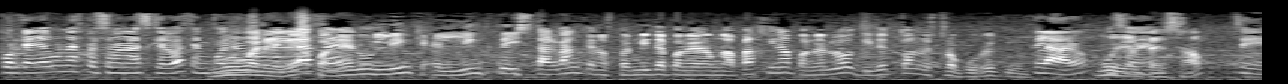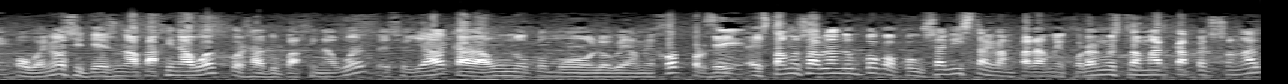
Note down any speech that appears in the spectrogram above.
Porque hay algunas personas que lo hacen. Muy buena idea, enlace- poner un link, el link de Instagram que nos permite poner a una página, ponerlo directo a nuestro currículum. Claro, Muy bien es. pensado. Sí. O bueno, si tienes una página web, pues a tu página web. Eso ya cada uno como lo vea mejor. Porque Sí. estamos hablando un poco que usar Instagram para mejorar nuestra marca personal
